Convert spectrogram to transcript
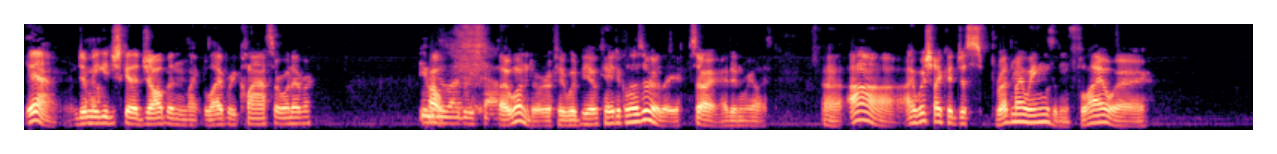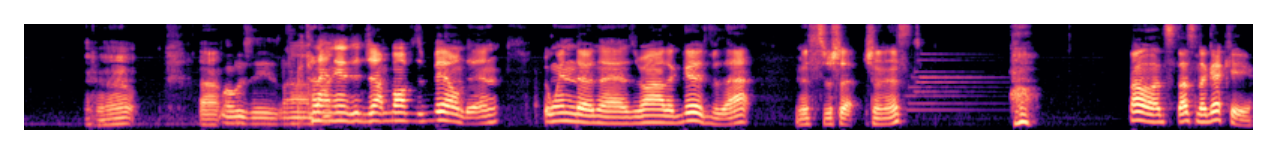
Yeah. Didn't Oh. we just get a job in like library class or whatever? It would Oh, be library staff. I wonder if it would be okay to close early. Sorry, I didn't realize. Uh, ah, I wish I could just spread my wings and fly away. Uh, uh, What was his? Uh, Planning to jump off the building. The window there is rather good for that, Miss Receptionist. oh, that's that's Nageki.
